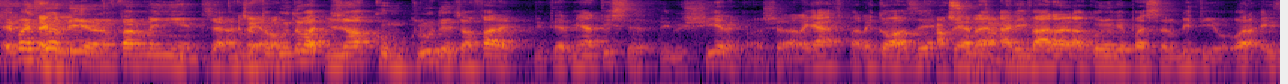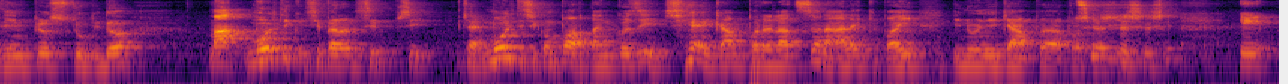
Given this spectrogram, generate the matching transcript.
e poi È stare così. lì e non far mai niente. Cioè, a un certo punto bisogna concludere, bisogna fare determinati step, devi uscire, conoscere la ragazza, fare cose per arrivare a quello che può essere l'obiettivo. Ora, esempio stupido, ma molti si, si- si- cioè, molti si comportano così sia in campo relazionale che poi in ogni campo della propria Sì, vita. sì, sì, sì. E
